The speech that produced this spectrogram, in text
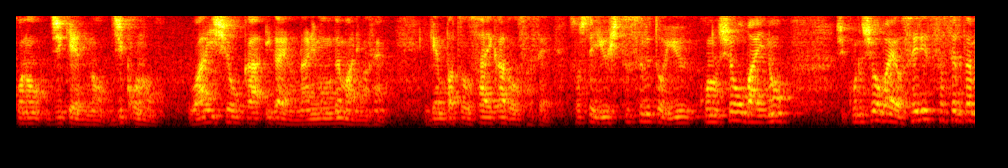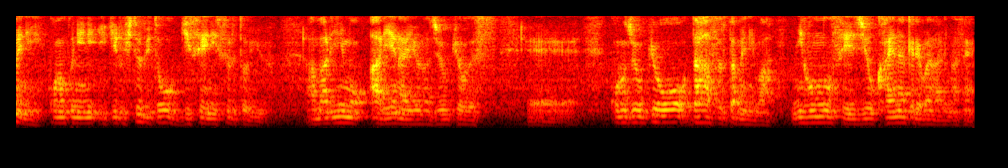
この事件の事故の賠償化以外の何者でもありません。原発を再稼働させそして輸出するというこの商売のこの商売を成立させるためにこの国に生きる人々を犠牲にするというあまりにもありえないような状況です、えー、この状況を打破するためには日本の政治を変えなければなりません。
